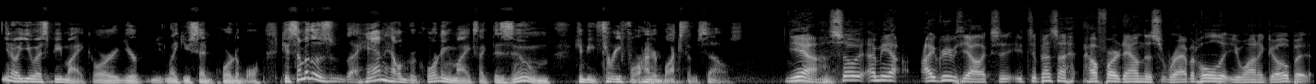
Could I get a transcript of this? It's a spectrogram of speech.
you know, a USB mic or your, like you said, portable. Because some of those handheld recording mics, like the Zoom, can be three, four hundred bucks themselves. Yeah. So, I mean, I agree with you, Alex. It depends on how far down this rabbit hole that you want to go. But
